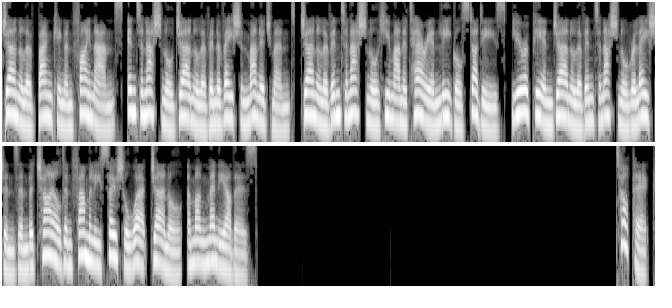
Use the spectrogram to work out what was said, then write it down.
Journal of Banking and Finance, International Journal of Innovation Management, Journal of International Humanitarian Legal Studies, European Journal of International Relations and the Child and Family Social Work Journal, among many others. Topic:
